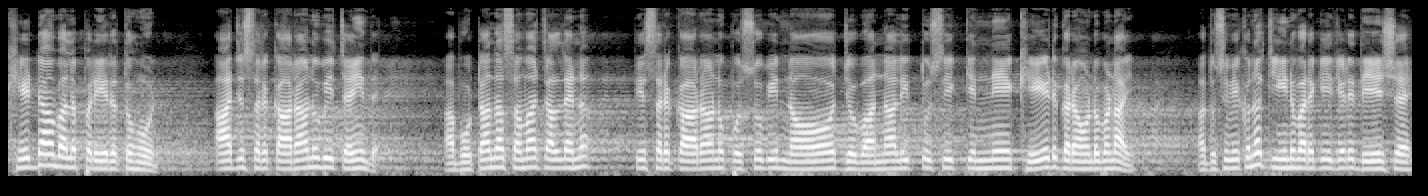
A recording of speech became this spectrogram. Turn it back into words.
ਖੇਡਾਂ ਵੱਲ ਪ੍ਰੇਰਿਤ ਹੋਣ। ਅੱਜ ਸਰਕਾਰਾਂ ਨੂੰ ਵੀ ਚਾਹੀਦਾ ਆ ਵੋਟਾਂ ਦਾ ਸਮਾਂ ਚੱਲਦਾ ਹੈ ਨਾ, ਤੇ ਸਰਕਾਰਾਂ ਨੂੰ ਪੁੱਛੋ ਵੀ ਨੌਜਵਾਨਾਂ ਲਈ ਤੁਸੀਂ ਕਿੰਨੇ ਖੇਡ ਗਰਾਊਂਡ ਬਣਾਏ? ਆ ਤੁਸੀਂ ਵੇਖੋ ਨਾ, ਚੀਨ ਵਰਗੇ ਜਿਹੜੇ ਦੇਸ਼ ਹੈ,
